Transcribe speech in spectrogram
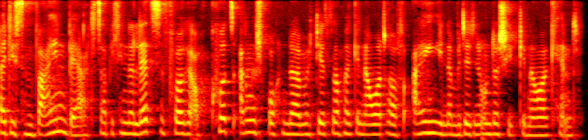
bei diesem Weinberg. Das habe ich in der letzten Folge auch kurz angesprochen, da möchte ich jetzt nochmal genauer drauf eingehen, damit ihr den Unterschied genauer kennt.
